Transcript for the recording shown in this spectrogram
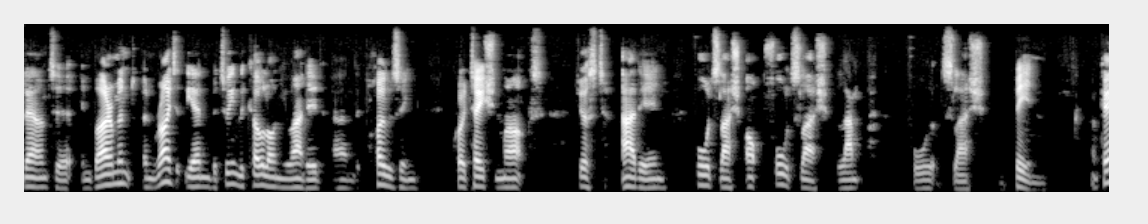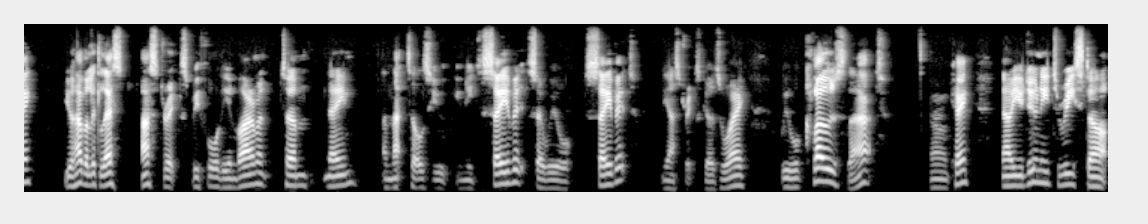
down to environment, and right at the end, between the colon you added and the closing quotation marks, just add in forward slash op forward slash lamp forward slash bin. Okay, you have a little asterisk before the environment um, name and that tells you you need to save it so we will save it. The asterisk goes away. We will close that. Okay. Now you do need to restart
